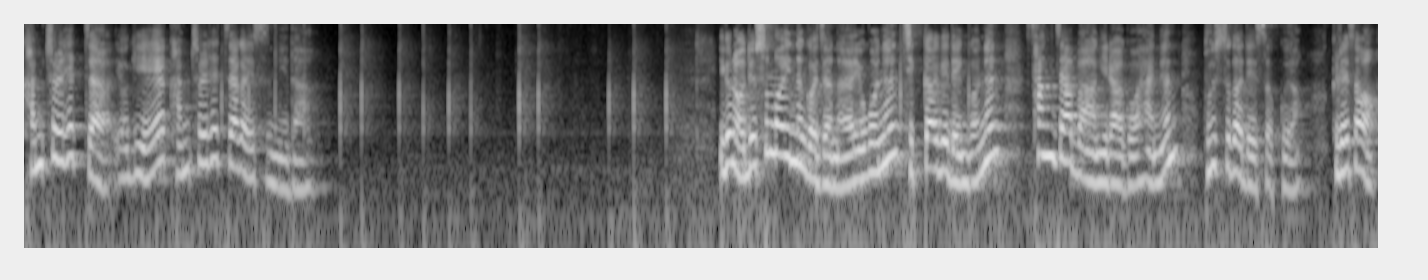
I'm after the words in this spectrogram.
감출 해자 여기에 감출 해자가 있습니다. 이건 어디 숨어 있는 거잖아요. 요거는 직각이 된 거는 상자방이라고 하는 부수가 됐었고요. 그래서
